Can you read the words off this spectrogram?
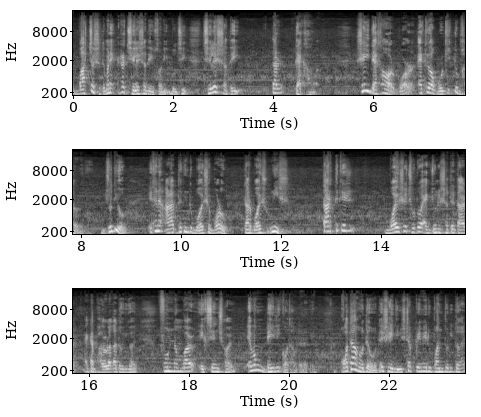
বাচ্চার সাথে মানে একটা ছেলের সাথেই সরি বলছি, ছেলের সাথেই তার দেখা হয়। সেই দেখা হওয়ার পর একে অপরকে একটু ভালো লাগে। যদিও এখানে আরাধ্যা কিন্তু বয়সে বড়, তার বয়স উনিশ। তার থেকে বয়সে ছোট একজনের সাথে তার একটা ভালো লাগা তৈরি হয়, ফোন নাম্বার এক্সচেঞ্জ হয় এবং ডেইলি কথা হতে থাকে। কথা হতে হতে সেই জিনিসটা প্রেমে রূপান্তরিত হয়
